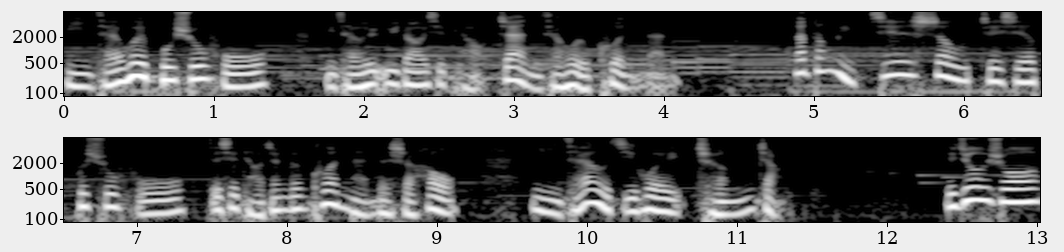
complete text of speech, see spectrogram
你才会不舒服，你才会遇到一些挑战，你才会有困难。那当你接受这些不舒服、这些挑战跟困难的时候，你才有机会成长。也就是说，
